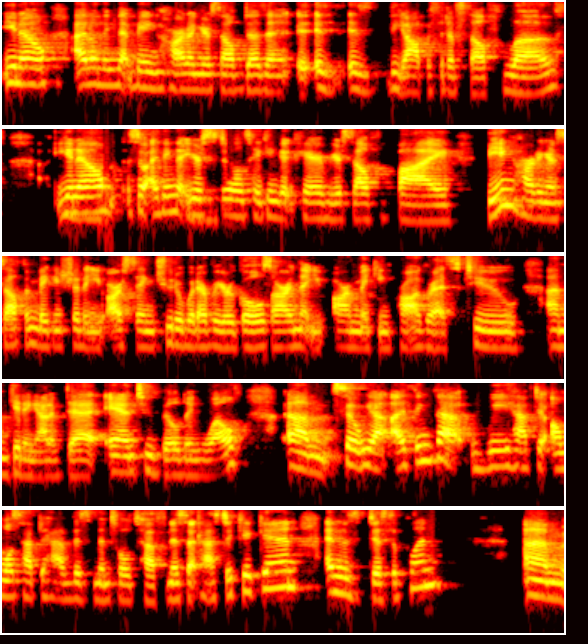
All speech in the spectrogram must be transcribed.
You know, I don't think that being hard on yourself doesn't is is the opposite of self love you know? So i think that you're still taking good care of yourself by being hard on yourself and making sure that you are staying true to whatever your goals are and that you are making progress to um, getting out of debt and to building wealth. Um, so yeah i think that we have to almost have to have this mental toughness that has to kick in and this discipline um,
